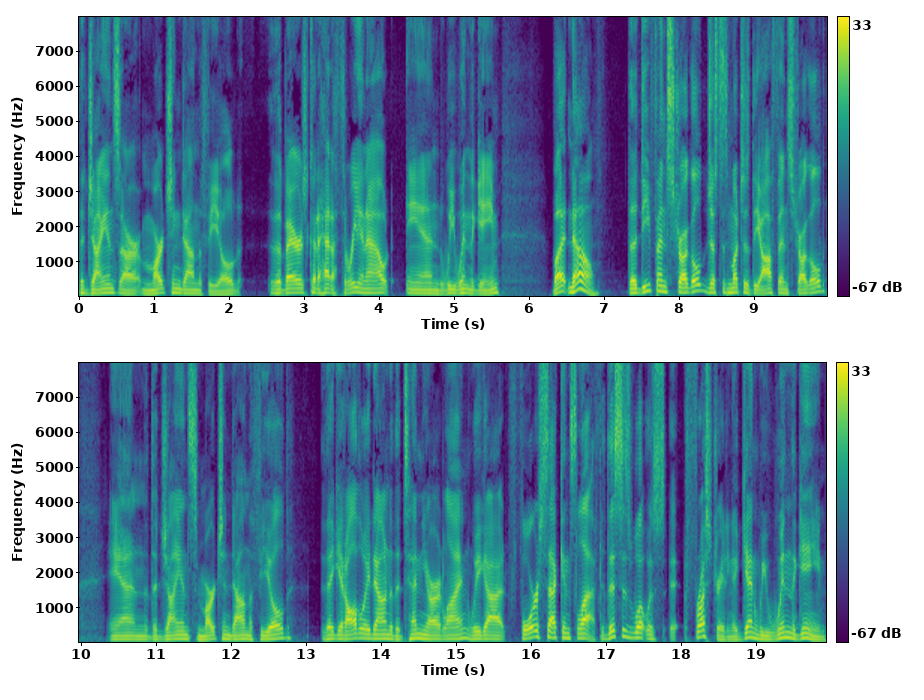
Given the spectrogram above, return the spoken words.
The Giants are marching down the field. The Bears could have had a three and out and we win the game. But no, the defense struggled just as much as the offense struggled. And the Giants marching down the field. They get all the way down to the 10 yard line. We got four seconds left. This is what was eh, frustrating. Again, we win the game,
